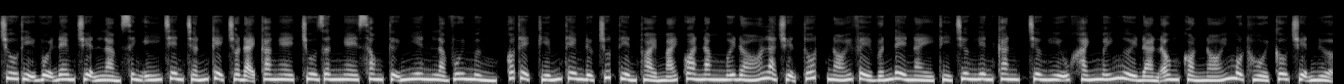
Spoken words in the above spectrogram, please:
Chu thị vội đem chuyện làm sinh ý trên chấn kể cho đại ca nghe, Chu dân nghe xong tự nhiên là vui mừng, có thể kiếm thêm được chút tiền thoải mái qua năm mới đó là chuyện tốt, nói về vấn đề này thì Trương Liên Căn, Trương Hữu Khánh mấy người đàn ông còn nói một hồi câu chuyện nữa.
